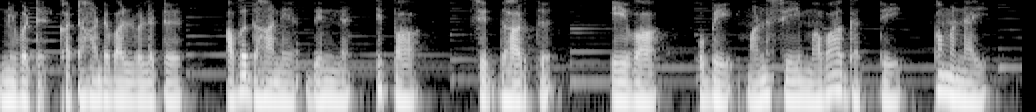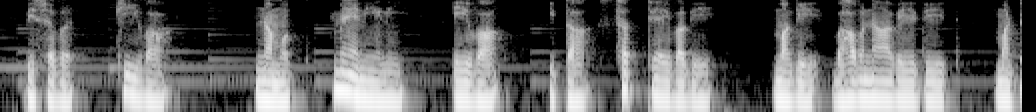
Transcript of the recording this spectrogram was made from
නිවට කටහඬවල් වලට අවධානය දෙන්න එපා. සිද්ධාර්ථ ඒවා ඔබේ මනසේ මවාගත්තේ පමණයි. බිසව කීවා. නමුත් මෑණියනි ඒවා ඊතා සත්‍යයි වගේ මගේ භාවනාවේදීත් මට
